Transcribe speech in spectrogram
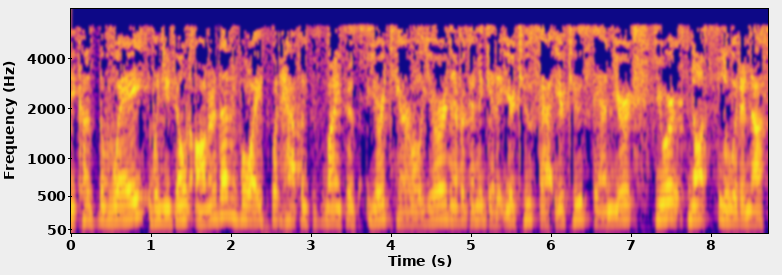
Because the way, when you don't honor that voice, what happens is the mind says, you're terrible, you're never going to get it, you're too fat, you're too thin, you're, you're not fluid enough.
